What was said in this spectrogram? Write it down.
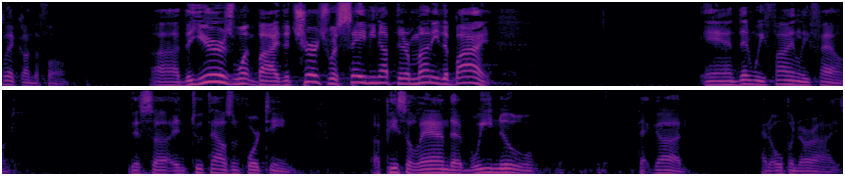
click on the phone. Uh, the years went by. The church was saving up their money to buy. And then we finally found this uh, in 2014 a piece of land that we knew that God had opened our eyes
